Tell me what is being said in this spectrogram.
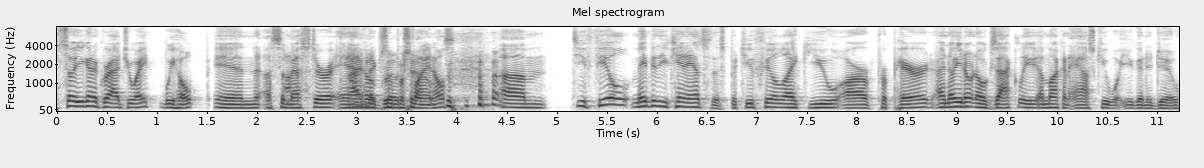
So you're going to graduate, we hope, in a semester and a group so of finals. um, do you feel maybe you can't answer this, but do you feel like you are prepared? I know you don't know exactly. I'm not going to ask you what you're going to do,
